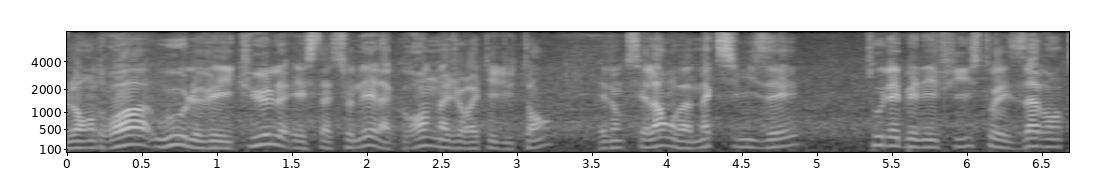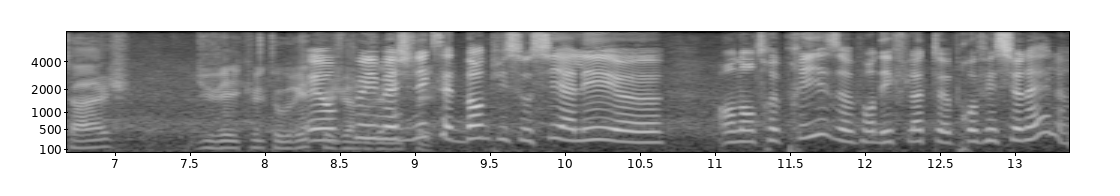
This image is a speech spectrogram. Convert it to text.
l'endroit où le véhicule est stationné la grande majorité du temps. Et donc c'est là où on va maximiser tous les bénéfices, tous les avantages du véhicule to grid. Et on peut imaginer que cette borne puisse aussi aller euh, en entreprise pour des flottes professionnelles?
